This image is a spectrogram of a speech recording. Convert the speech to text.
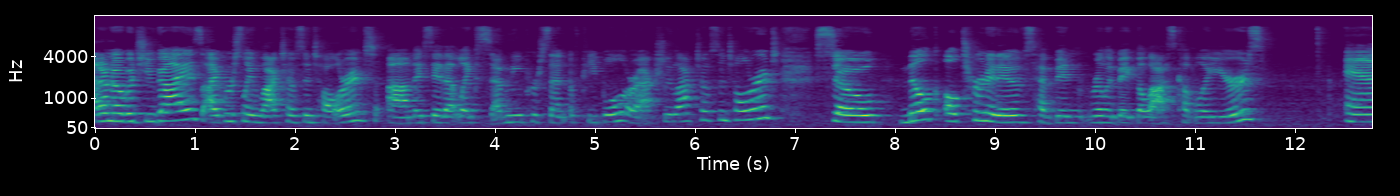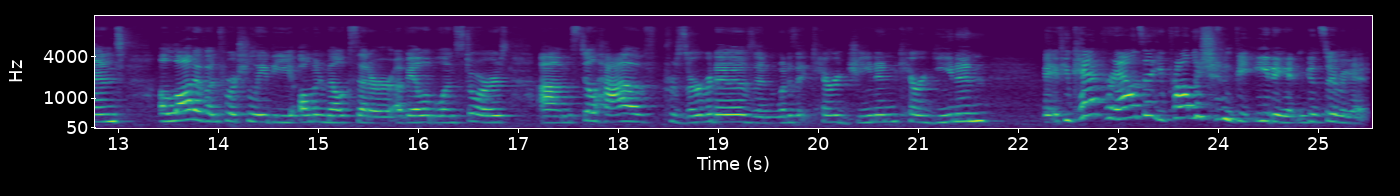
I don't know about you guys, I personally am lactose intolerant. Um, they say that like 70% of people are actually lactose intolerant. So milk alternatives have been really big the last couple of years. And a lot of, unfortunately, the almond milks that are available in stores um, still have preservatives and what is it, carrageenan, carrageenan. If you can't pronounce it, you probably shouldn't be eating it and consuming it.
